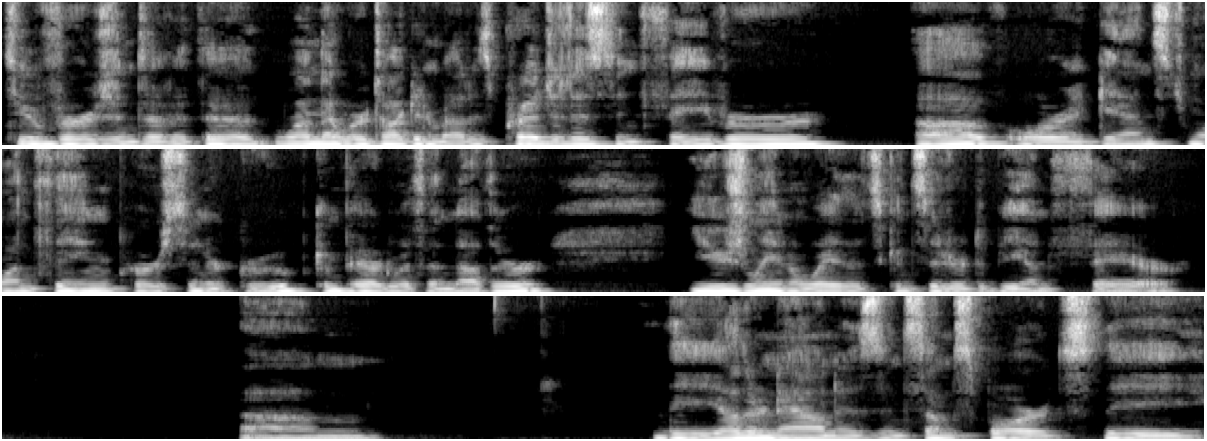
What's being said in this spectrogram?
two versions of it. The one that we're talking about is prejudice in favor of or against one thing, person, or group compared with another, usually in a way that's considered to be unfair. Um, the other noun is in some sports, the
